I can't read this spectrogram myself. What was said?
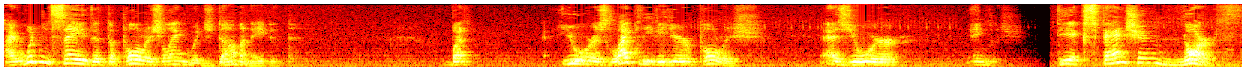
I wouldn't say that the Polish language dominated, but you were as likely to hear Polish as you were English. The expansion north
